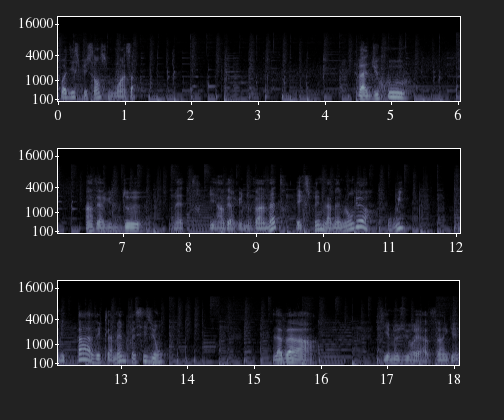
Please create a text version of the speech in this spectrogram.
fois 10 puissance moins 1. Eh ben, du coup, 1,2 mètres et 1,20 mètres expriment la même longueur. Oui, mais pas avec la même précision. La barre qui est mesurée à 20,2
